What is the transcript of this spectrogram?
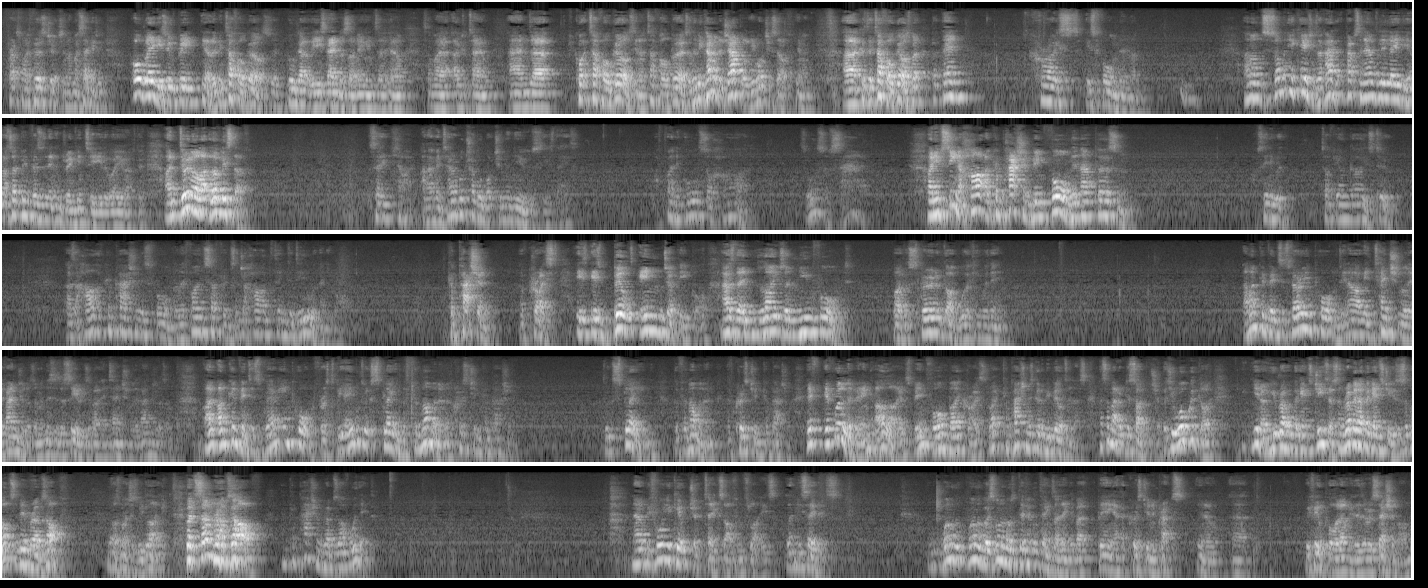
perhaps my first church and then my second church, old ladies who've been, you know, they've been tough old girls, they've moved out of the East End or something into, you know, somewhere out of town, and uh, quite tough old girls, you know, tough old birds. And they be coming to chapel and you watch yourself, you know, because uh, they're tough old girls, but, but then Christ is formed in them. And on so many occasions, I've had perhaps an elderly lady, as I've been visiting and drinking tea the way you have to, and doing all that lovely stuff, say, you know, I'm having terrible trouble watching the news these days. I find it all so hard. It's all so sad. And you've seen a heart of compassion being formed in that person. I've seen it with tough young guys too. As a heart of compassion is formed, and they find suffering such a hard thing to deal with anymore. Compassion of Christ is, is built into people as their lives are new formed by the Spirit of God working within. And I'm convinced it's very important in our intentional evangelism, and this is a series about intentional evangelism, I'm convinced it's very important for us to be able to explain the phenomenon of Christian compassion. To explain the phenomenon of Christian compassion. If, if we're living our lives being formed by Christ, right, compassion is going to be built in us. That's a matter of discipleship. As you walk with God, you know, you rub up against Jesus, and rubbing up against Jesus, and lots of him rubs off. Not as much as we'd like. But some rubs off, and compassion rubs off with it. Now, before your guilt trip takes off and flies, let me say this. One of the, one of the, worst, one of the most difficult things, I think, about being a Christian in perhaps, you know, uh, we feel poor, don't we? There's a recession on.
